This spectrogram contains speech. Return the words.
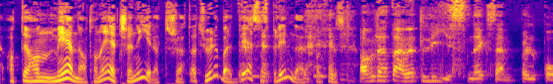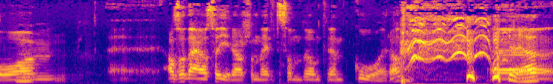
at det, han mener at han er et geni, rett og slett. Jeg tror det er bare det som spiller inn der, faktisk. Ja, men Dette er jo et lysende eksempel på eh, Altså, Det er jo så irrasjonelt som det omtrent går an. Eh,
